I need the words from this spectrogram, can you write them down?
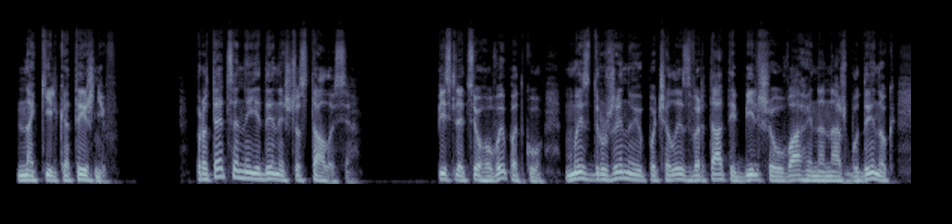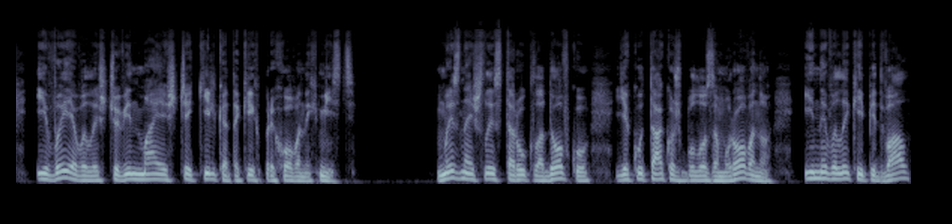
на кілька тижнів. Проте це не єдине, що сталося. Після цього випадку ми з дружиною почали звертати більше уваги на наш будинок і виявили, що він має ще кілька таких прихованих місць. Ми знайшли стару кладовку, яку також було замуровано, і невеликий підвал,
